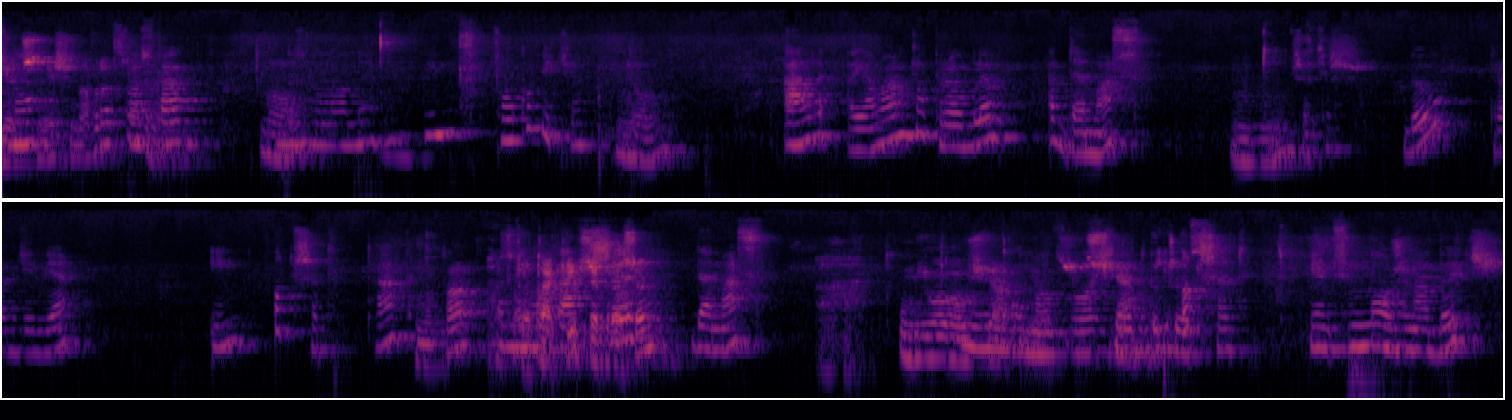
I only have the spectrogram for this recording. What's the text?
niekoniecznie się nawracają. Został No, wyzwolony i całkowicie. no. Ale, a ja mam tu problem, a Demas Mhm. przecież był prawdziwie i odszedł, tak? No tak. A kto taki, przepraszam? Demas Umiłował świat. odszedł. świat i odszedł. Więc można być.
